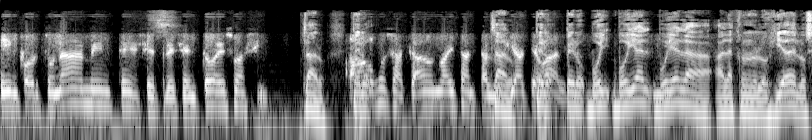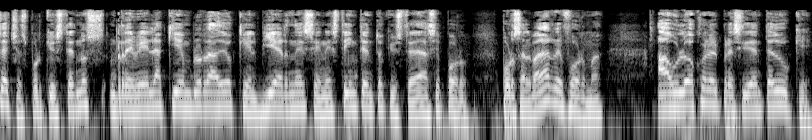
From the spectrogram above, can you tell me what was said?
infortunadamente se presentó eso así. Claro, pero, a ojos sacados no hay Santa Lucía que pero, pero voy, voy, a, voy a, la, a la cronología de los hechos, porque usted nos revela aquí en Blue Radio que el viernes, en este intento que usted hace por, por salvar la reforma, habló con el presidente Duque.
